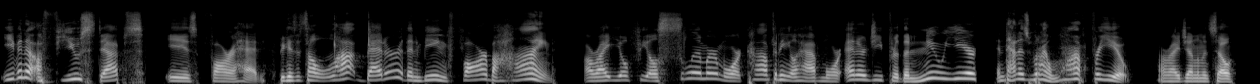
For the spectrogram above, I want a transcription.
even a few steps is far ahead because it's a lot better than being far behind. All right. You'll feel slimmer, more confident. You'll have more energy for the new year. And that is what I want for you. All right, gentlemen. So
